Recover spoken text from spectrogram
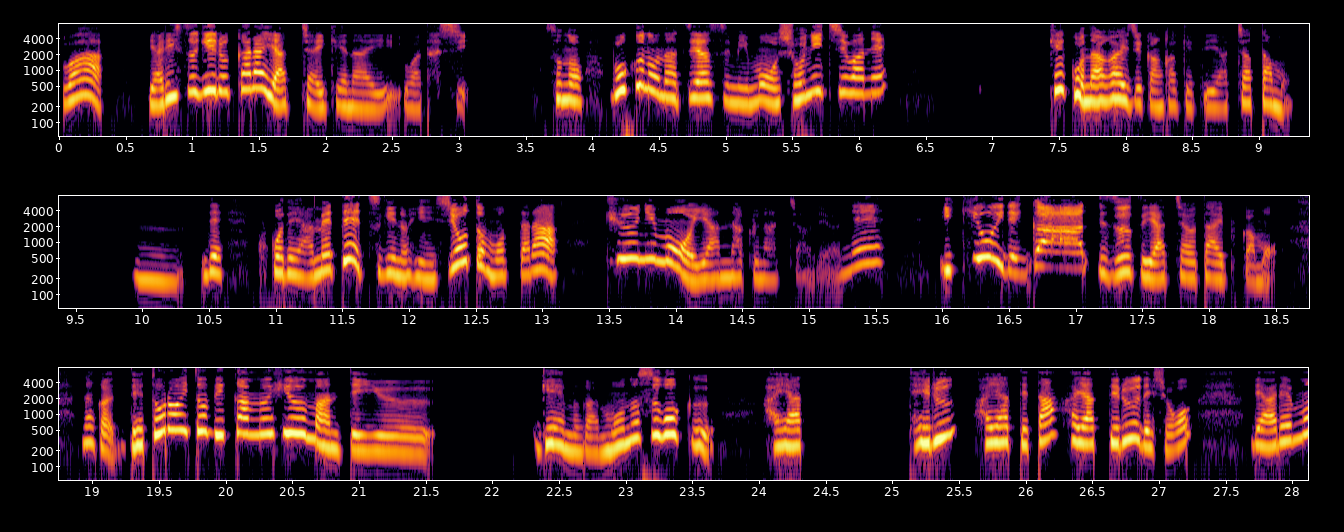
は、やりすぎるからやっちゃいけない私。その、僕の夏休みも初日はね、結構長い時間かけてやっちゃったもん。うん。で、ここでやめて次の日にしようと思ったら、急にもうやんなくなっちゃうんだよね。勢いでガーってずっとやっちゃうタイプかも。なんか、デトロイトビカムヒューマンっていうゲームがものすごく流行ってる？流行ってた？流行ってるでしょ？で、あれも、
